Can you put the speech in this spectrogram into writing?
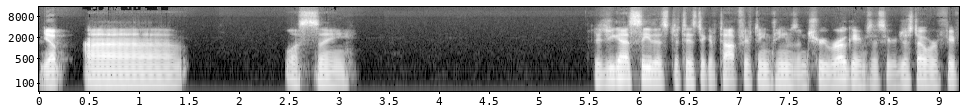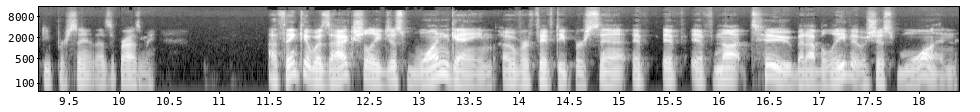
Yep. Uh, let's see. Did you guys see the statistic of top 15 teams in true road games this year? Just over 50%. That surprised me. I think it was actually just one game over 50%, if if if not two, but I believe it was just one.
